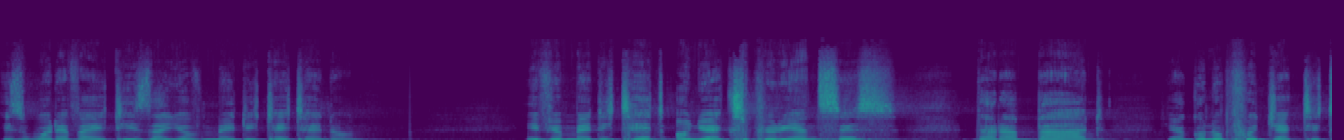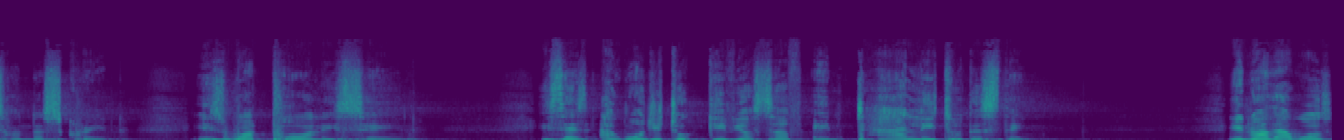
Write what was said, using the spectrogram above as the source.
is whatever it is that you've meditated on. If you meditate on your experiences that are bad, you're going to project it on the screen, is what Paul is saying. He says, I want you to give yourself entirely to this thing. In other words,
